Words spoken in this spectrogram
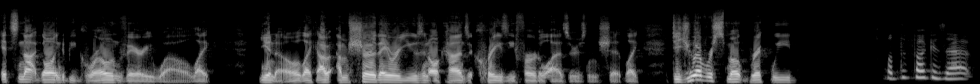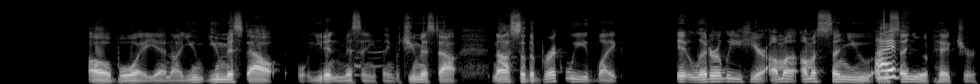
it's not going to be grown very well. Like, you know, like I, I'm sure they were using all kinds of crazy fertilizers and shit. Like, did you ever smoke brickweed? What the fuck is that? Oh boy, yeah, nah, you you missed out Well, you didn't miss anything, but you missed out. Nah, so the brick weed, like it literally here. I'm gonna I'm gonna send you. I'm gonna send you a picture.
